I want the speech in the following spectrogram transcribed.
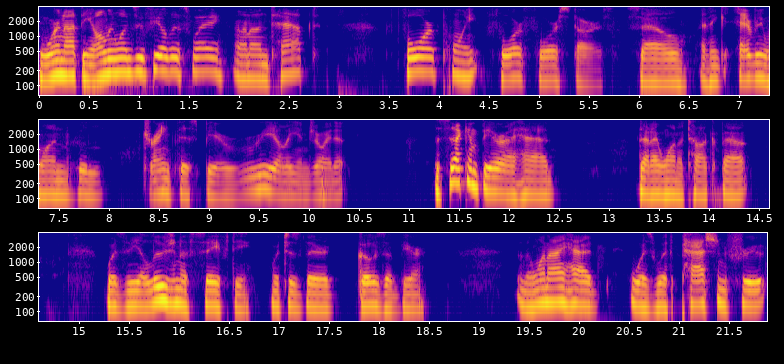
we're not the only ones who feel this way on Untappd. 4.44 stars. So I think everyone who drank this beer really enjoyed it. The second beer I had that I want to talk about was the Illusion of Safety, which is their Goza beer. The one I had was with passion fruit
